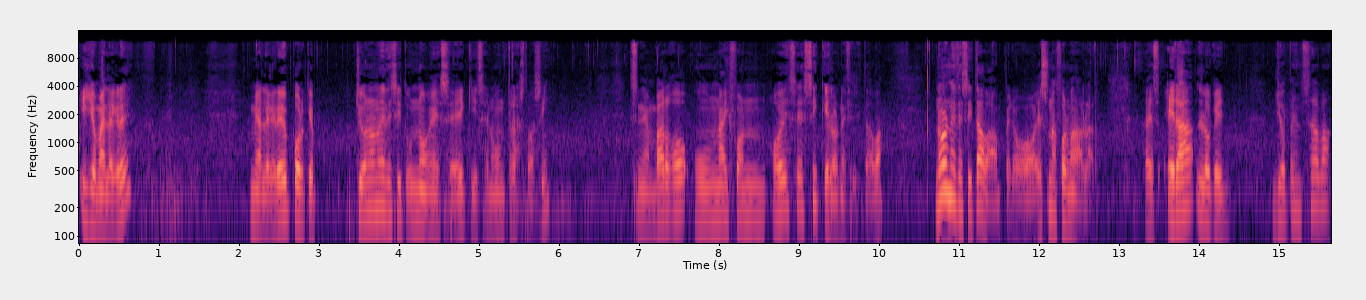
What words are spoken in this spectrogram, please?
Y yo me alegré. Me alegré porque yo no necesito un OS X en un trasto así. Sin embargo, un iPhone OS sí que lo necesitaba. No lo necesitaba, pero es una forma de hablar. Era lo que yo pensaba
